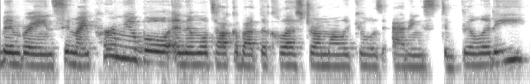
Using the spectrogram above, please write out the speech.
membrane semi-permeable and then we'll talk about the cholesterol molecules adding stability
